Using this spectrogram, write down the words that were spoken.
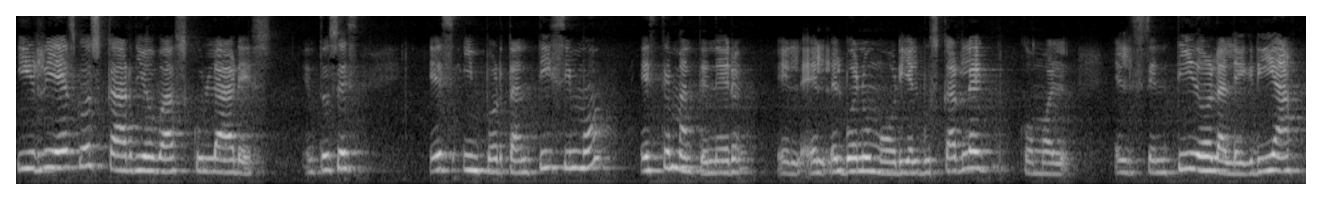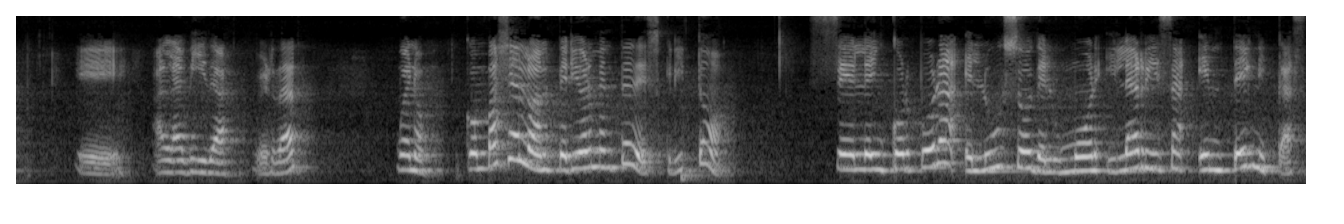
y riesgos cardiovasculares. Entonces, es importantísimo este mantener el, buen humor y el buscarle como el, sentido, la alegría eh, a la vida, ¿verdad? Bueno, con base a lo anteriormente descrito, se le incorpora el uso del humor y la risa en técnicas,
